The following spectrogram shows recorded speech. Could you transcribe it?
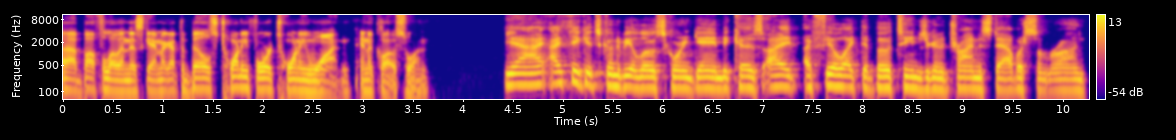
uh, Buffalo in this game. I got the Bills 24-21 in a close one. Yeah, I, I think it's going to be a low scoring game because I, I feel like that both teams are going to try and establish some run.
